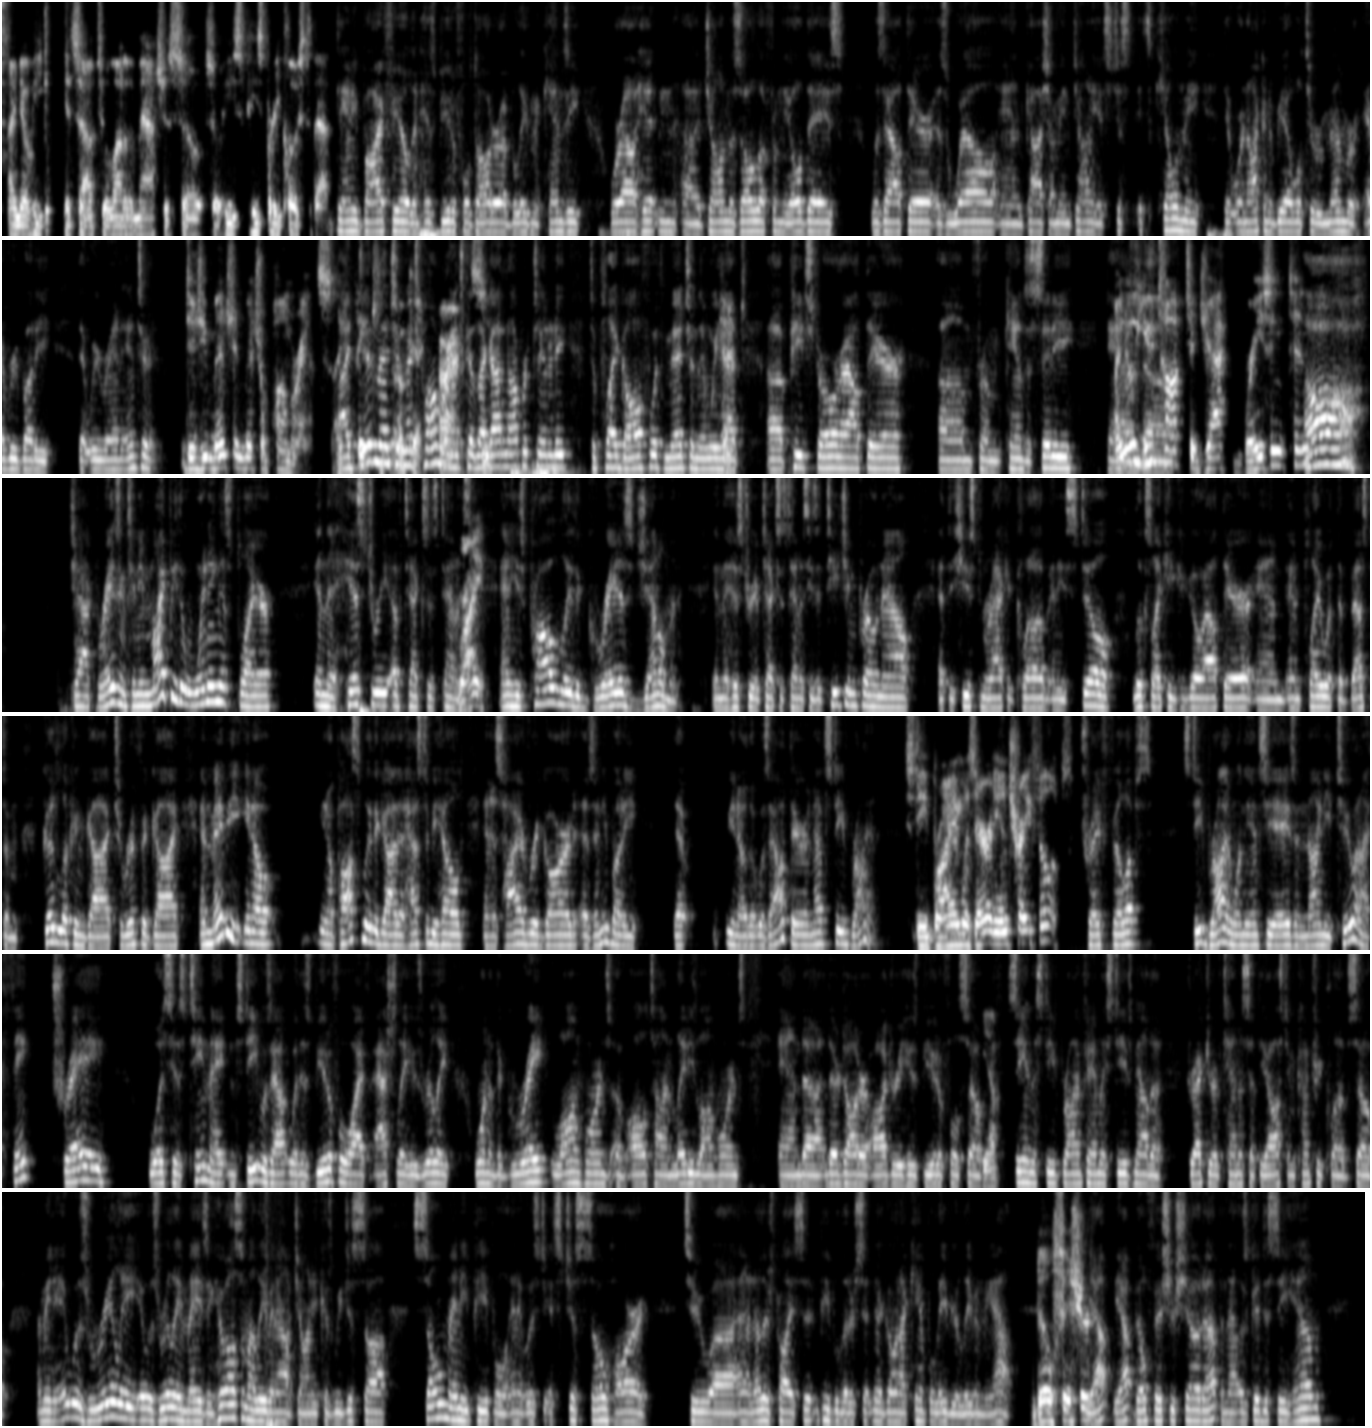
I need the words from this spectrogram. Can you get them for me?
I know he gets out to a lot of the matches, so so he's he's pretty close to that. Danny Byfield and his beautiful daughter, I believe Mackenzie, were out hitting. Uh, John Mazzola from the old days was out there as well. And gosh, I mean, Johnny, it's just it's killing me that we're not going to be able to remember everybody that we ran into did you mention Mitchell Pomerantz? I, I did mention okay. Mitch Pomerantz because right. I got an opportunity to play golf with Mitch, and then we okay. had uh, Pete Strower out there um, from Kansas City, And, I know you uh, talked to Jack Brazington. Oh, Jack Brazington. He might be the winningest player in the history of Texas tennis. Right. And he's probably the greatest gentleman in the history of Texas tennis. He's a teaching pro now at the Houston Racket Club, and he still looks like he could go out there and and play with the best of them. Good looking guy, terrific guy, and maybe you know, you know, possibly the guy that has to be held in as high of regard as anybody that you know that was out there, and that's Steve Bryan. Steve Bryan was there, and Trey Phillips. Trey Phillips. Steve Bryan won the NCAAs in '92, and I think Trey was his teammate, and Steve was out with his beautiful wife Ashley, who's really one of the great Longhorns of all time, Lady Longhorns, and uh, their daughter Audrey, who's beautiful. So yeah. seeing the Steve Bryan family, Steve's now the director of tennis at the Austin Country Club. So I mean, it was really it was really amazing. Who else am I leaving out, Johnny? Because we just saw so many people, and it was it's just so hard to. Uh, and I know there's probably people that are sitting there going, "I can't believe you're leaving me out." Bill Fisher. Yep, yep. Bill Fisher showed up, and that was good to see him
